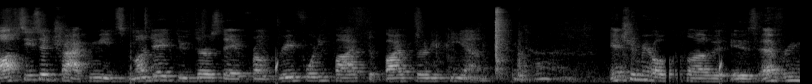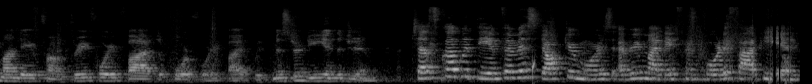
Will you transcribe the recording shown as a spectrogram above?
Off-season track meets Monday through Thursday from 3:45 to 5:30 p.m. Intramural club is every Monday from 3:45 to 4:45 with Mr. D in the gym. Chess Club with the infamous Dr. Moore is every Monday from 4 to 5 p.m.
